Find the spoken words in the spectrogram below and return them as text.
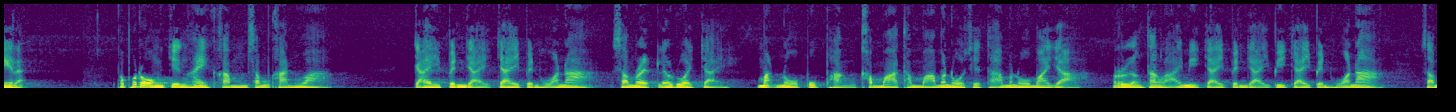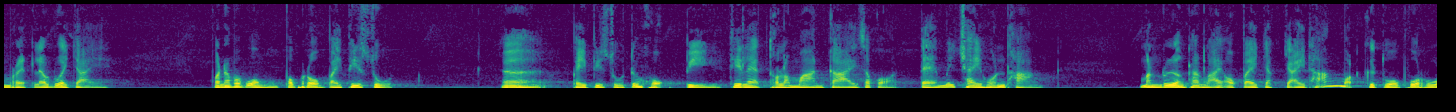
นี่แหละ พระพุทธองค์จึงให้คำสำคัญว่า ใจเป็นใหญ่ใจเป็นหัวหน้าสำเร็จแล้วด้วยใจ มโนปุพังขมาธรรมามโนเสถามโนมายา เรื่องทั้งหลายมีใจเป็นใหญ่มีใจเป็นหัวหน้าสำเร็จแล้วด้วยใจ เพราะนั้นพระองค์พระพุทธองค์ไปพิสูจน์ไปพิสูจน์ตั้งหกปีที่แรกทรมานกายซะก่อน แต่ไม่ใช่หนทาง มันเรื่องทั้งหลายออกไปจากใจทั้งหมดคือตัวผู้รู้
